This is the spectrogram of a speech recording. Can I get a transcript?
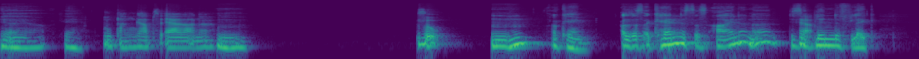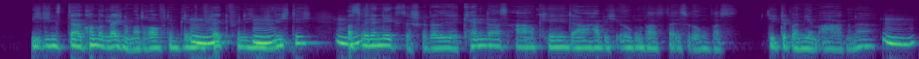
Ja, ja. Und dann gab es Ärger, ne? Mhm. So. Mhm. Okay. Also das Erkennen ist das eine, ne? Dieser Ja. blinde Fleck. Wie ging's, da kommen wir gleich nochmal drauf, den blinden Mhm. Fleck finde ich nämlich Mhm. wichtig. Mhm. Was wäre der nächste Schritt? Also ich erkenne das, ah, okay, da habe ich irgendwas, da ist irgendwas, liegt ja bei mir im Argen, ne? Mhm.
